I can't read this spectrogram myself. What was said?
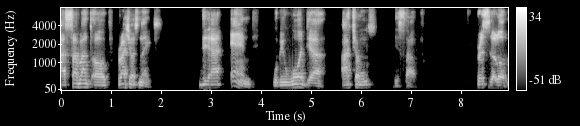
as a servant of righteousness, their end will be what their actions deserve. Praise the Lord.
